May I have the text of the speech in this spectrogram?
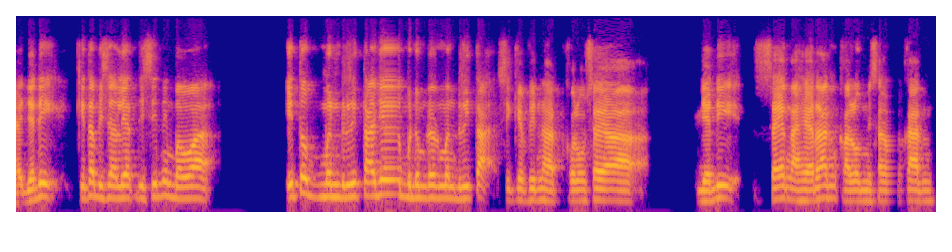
Ya, jadi kita bisa lihat di sini bahwa itu menderitanya benar-benar menderita si Kevin Hart. Kalau saya jadi saya nggak heran kalau misalkan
